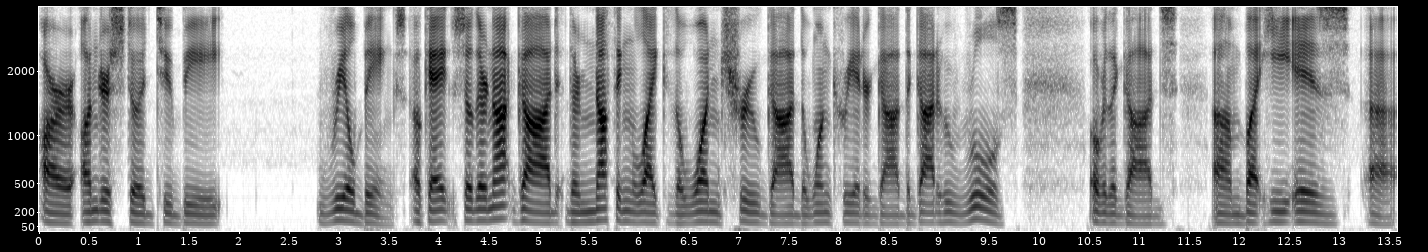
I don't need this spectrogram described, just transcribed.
are understood to be real beings. Okay, so they're not God. They're nothing like the one true God, the one creator God, the God who rules over the gods. Um, but he is, uh,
